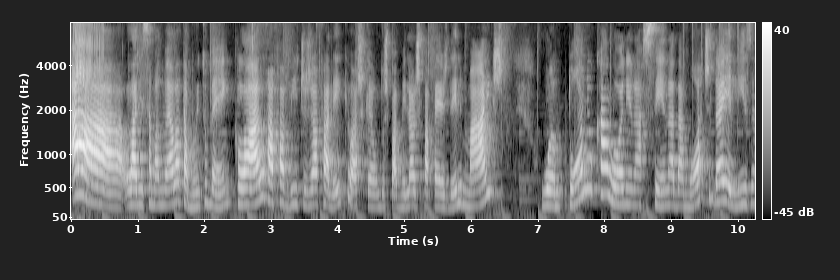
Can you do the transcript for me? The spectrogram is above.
A Larissa Manoela tá muito bem. Claro, Rafa Witt já falei que eu acho que é um dos melhores papéis dele, mas o Antônio Calone na cena da morte da Elisa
